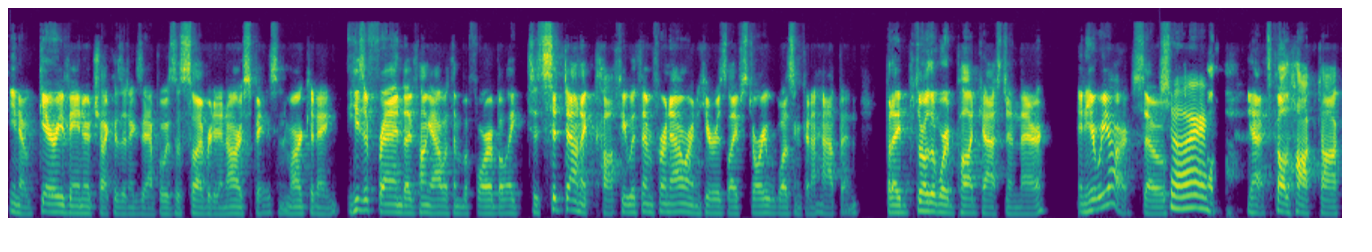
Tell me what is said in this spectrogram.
you know Gary Vaynerchuk as an example was a celebrity in our space in marketing. He's a friend. I've hung out with him before, but like to sit down at coffee with him for an hour and hear his life story wasn't going to happen. But I throw the word podcast in there, and here we are. So Sure. yeah, it's called Hawke Talk,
